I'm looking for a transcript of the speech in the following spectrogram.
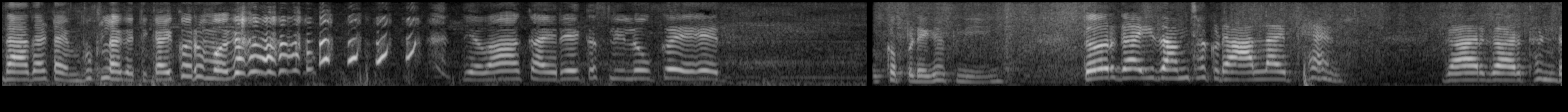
दहा दहा टाइम भूक लागती काय करू मग? देवा काय रे कसली लोक आहेत. कपडे घातली. तर गाईज आमच्याकडे आलाय फॅन गार गार थंड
